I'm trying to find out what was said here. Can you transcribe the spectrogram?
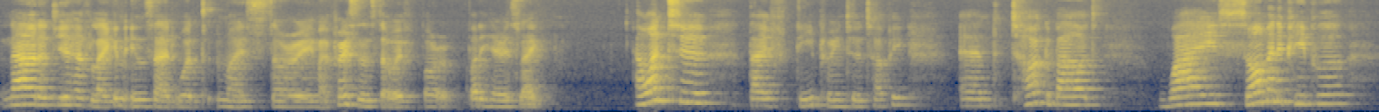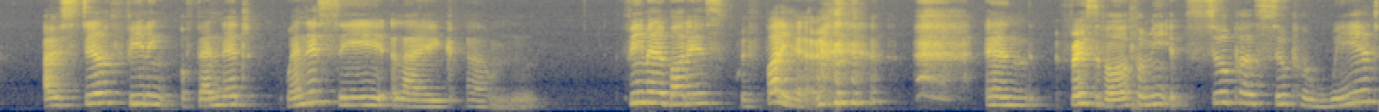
now that you have like an insight what my story, my personal story for body hair is like, I want to dive deeper into the topic and talk about why so many people are still feeling offended when they see like um, female bodies with body hair. and first of all, for me, it's super, super weird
